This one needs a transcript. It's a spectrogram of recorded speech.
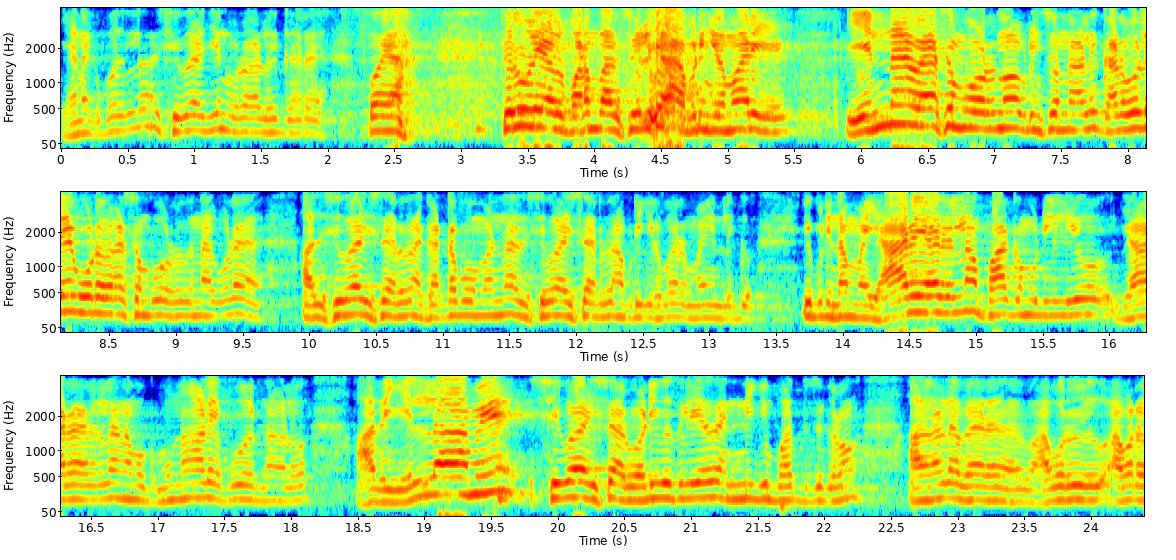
எனக்கு பதிலாக சிவாஜின்னு ஒரு ஆள் இருக்காரு போயா திருவிளையாள் படம் பார்க்க சொல்லியா அப்படிங்கிற மாதிரி என்ன வேஷம் போடணும் அப்படின்னு சொன்னாலும் கடவுளே கூட வேஷம் போடுறதுனா கூட அது சிவாஜி சார் தான் கட்டபொம்மன்னா அது சிவாஜி சார் தான் அப்படிங்கிற மாதிரி மைண்டில் இப்படி நம்ம யார் யாரெல்லாம் பார்க்க முடியலையோ யார் யாரெல்லாம் நமக்கு முன்னாலே போயிருந்தாங்களோ அதை எல்லாமே சிவாஜி சார் வடிவத்திலேயே தான் இன்றைக்கும் பார்த்துட்ருக்குறோம் அதனால் வேறு அவர் அவரை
